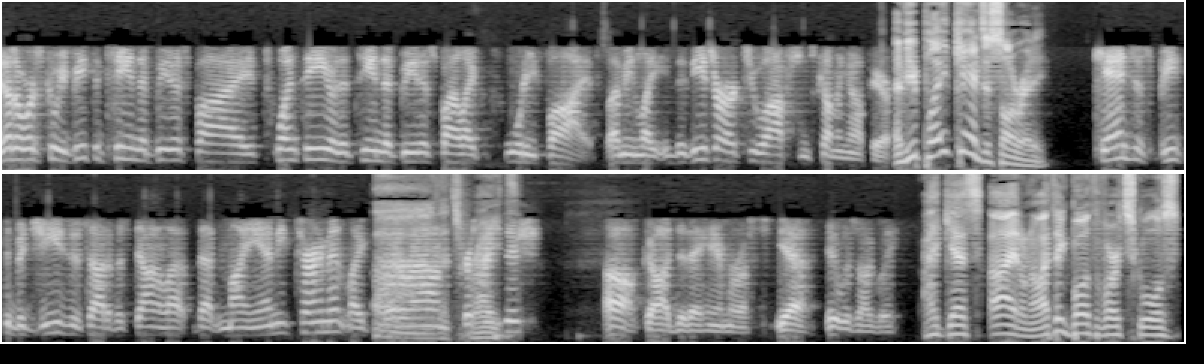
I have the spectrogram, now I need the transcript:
In other words, could we beat the team that beat us by 20 or the team that beat us by like 45? I mean, like, th- these are our two options coming up here. Have you played Kansas already? Kansas beat the bejesus out of us down in that, Miami tournament, like right Ah, around Christmas right. Oh, God, did they hammer us? Yeah, it was ugly. I guess I don't know. I think both of our schools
